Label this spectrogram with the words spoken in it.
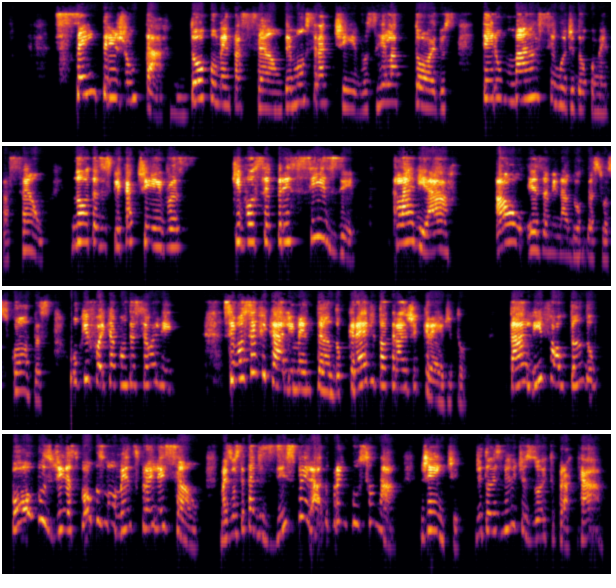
Sempre juntar documentação, demonstrativos, relatórios, ter o máximo de documentação, notas explicativas, que você precise clarear ao examinador das suas contas o que foi que aconteceu ali. Se você ficar alimentando crédito atrás de crédito, tá ali faltando poucos dias, poucos momentos para a eleição, mas você está desesperado para impulsionar. Gente, de 2018 para cá,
